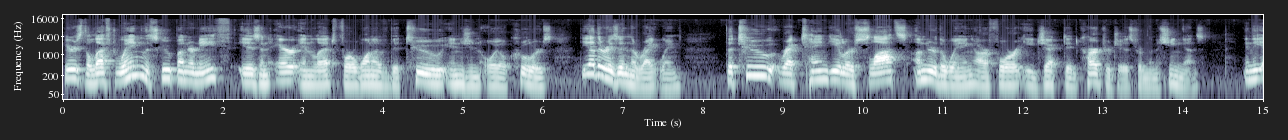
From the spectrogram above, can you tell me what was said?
Here's the left wing. The scoop underneath is an air inlet for one of the two engine oil coolers. The other is in the right wing. The two rectangular slots under the wing are for ejected cartridges from the machine guns. In the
